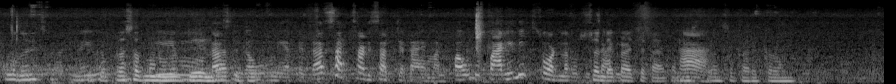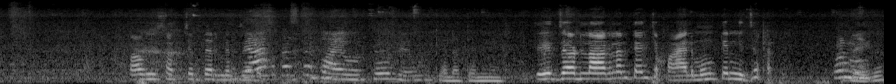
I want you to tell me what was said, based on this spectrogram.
प्रसाद म्हणून द्यायला सात साडेसातच्या टायमाला. पाऊस पाणी नाही सोडणार होते संध्याकाळच्या टायमाला. हा. असं कार्यक्रम. पावणे सातच्या दरम्यान काय पायावर? केला त्यांनी. ते जड लागलं आणि त्यांच्या पायाला म्हणून त्यांनी झटक नाही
